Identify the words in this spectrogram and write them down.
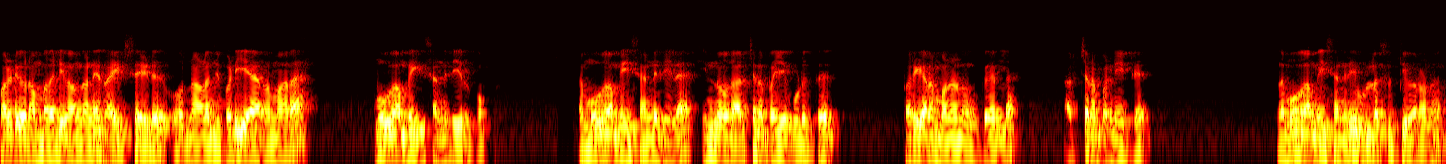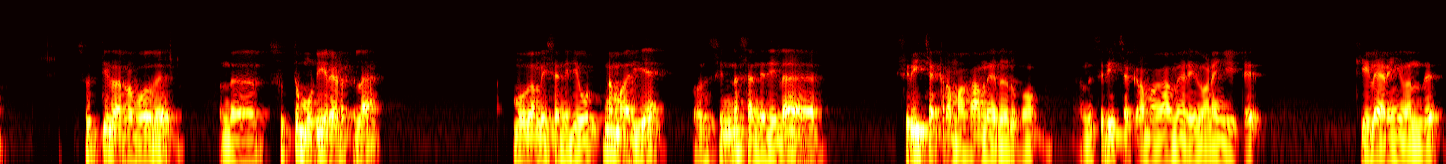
மறுபடியும் ஒரு ஐம்பது அடி வந்தோடனே ரைட் சைடு ஒரு நாலஞ்சு படி ஏறுற மாதிரி மூகாம்பிகை சன்னதி இருக்கும். இந்த மூகாம்பிகை சன்னதியில் இன்னொரு அர்ச்சனை பையை கொடுத்து பரிகாரம் பண்ணணுங்க பேரில் அர்ச்சனை பண்ணிவிட்டு அந்த மூகாம்பிகை சன்னதி உள்ளே சுற்றி வரணும். சுற்றி வர்றபோது அந்த சுற்று முடிகிற இடத்துல மூகாம்பி சந்நிதி ஒட்டின மாதிரியே ஒரு சின்ன சந்நிதியில் ஸ்ரீசக்கர மகாமேரு இருக்கும். அந்த ஸ்ரீசக்கர மகாமேரையும் வணங்கிட்டு கீழே இறங்கி வந்து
